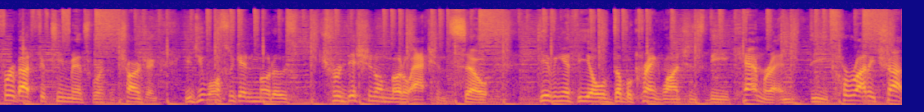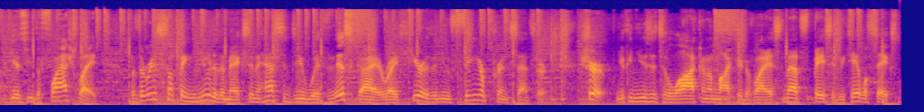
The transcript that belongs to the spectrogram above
for about 15 minutes worth of charging. You do also get Moto's traditional Moto actions. So giving it the old double crank launches the camera and the karate chop gives you the flashlight. But there is something new to the mix, and it has to do with this guy right here, the new fingerprint sensor. Sure, you can use it to lock and unlock your device, and that's basically table stakes,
